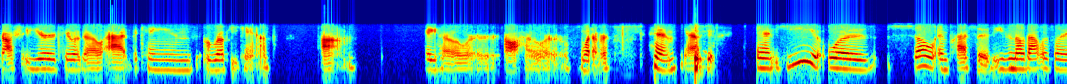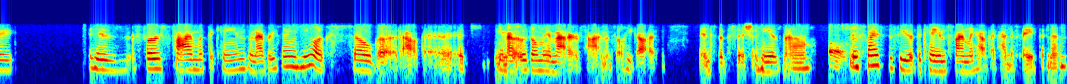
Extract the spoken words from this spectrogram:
gosh, a year or two ago at the Canes rookie camp. Um Aho or Aho or whatever. Him, yeah. and he was so impressive, even though that was like his first time with the Canes and everything. He looks so good out there. It's you know, it was only a matter of time until he got into the position he is now. Oh, It's nice to see that the Canes finally have that kind of faith in him.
